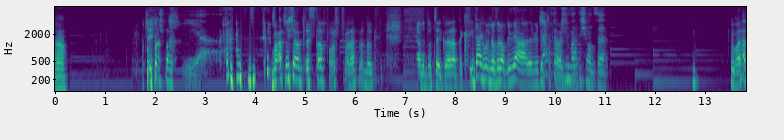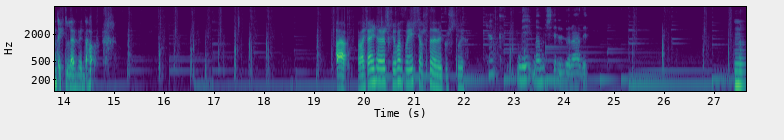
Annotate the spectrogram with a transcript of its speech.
No. Ja. 2100 poszło na produkty. Ja bym do tego Radek. I tak bym to zrobił ja, ale wiecie Jak co to chodzi. nie? 2000? Chyba Radek tyle wydał. A, najtańsza rzecz chyba 24 kosztuje. Jak my mamy 4 dolary? No,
